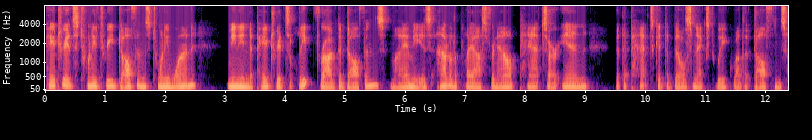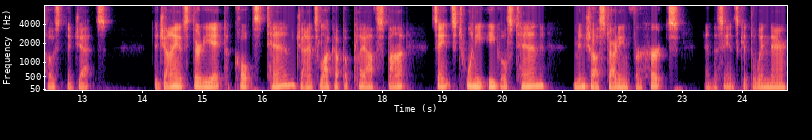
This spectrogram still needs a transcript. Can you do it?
Patriots 23, Dolphins 21 meaning the Patriots leapfrog the Dolphins. Miami is out of the playoffs for now. Pats are in, but the Pats get the Bills next week while the Dolphins host the Jets. The Giants 38, the Colts 10. Giants lock up a playoff spot. Saints 20, Eagles 10. Minshew starting for Hurts, and the Saints get the win there.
